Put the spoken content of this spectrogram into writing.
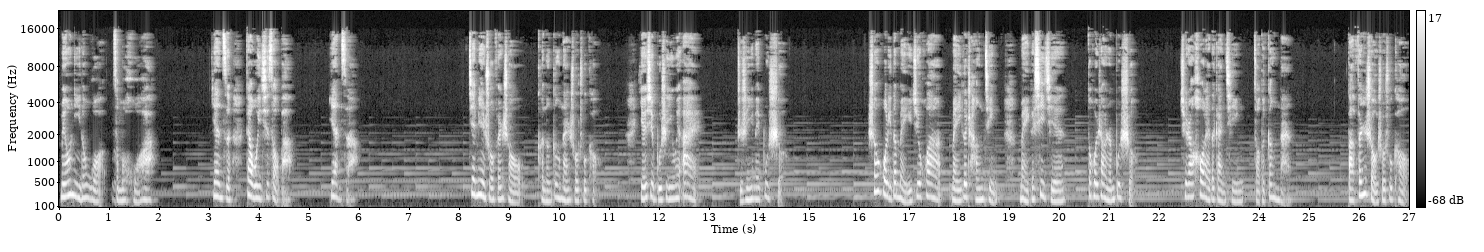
没有你的我怎么活啊？燕子，带我一起走吧，燕子。”见面说分手可能更难说出口，也许不是因为爱，只是因为不舍。生活里的每一句话、每一个场景、每个细节，都会让人不舍，却让后来的感情走得更难。把分手说出口，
